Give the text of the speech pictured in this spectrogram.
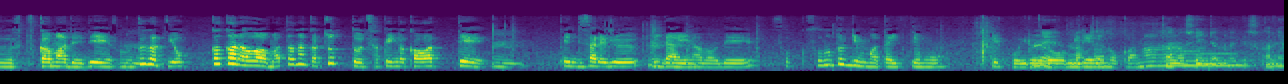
2日まででそのうん。9月4日からはまたなんかちょっと作品が変わってうん。展示されるみたいなので、そその時もまた行っても結構いろいろ見れるのかな、楽しいんじゃないですかね。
